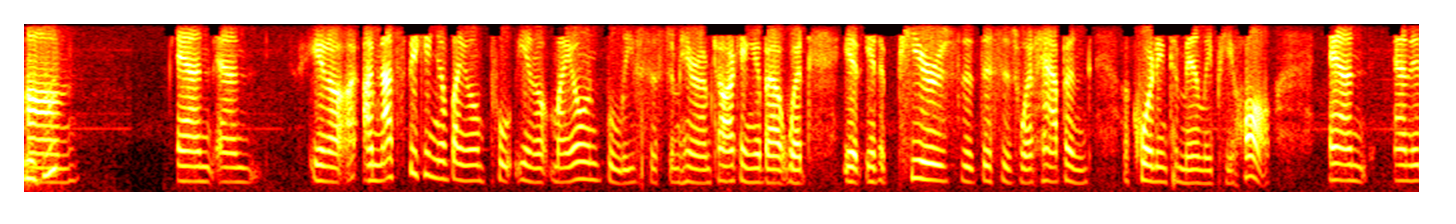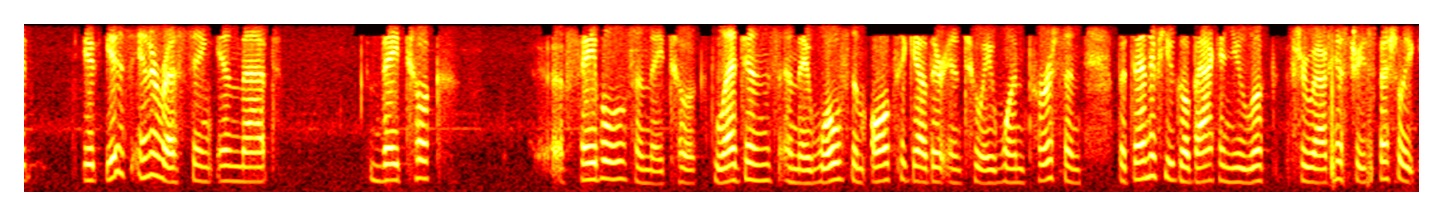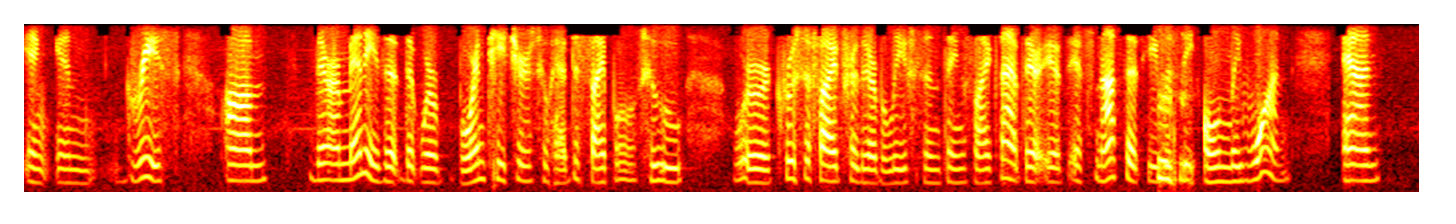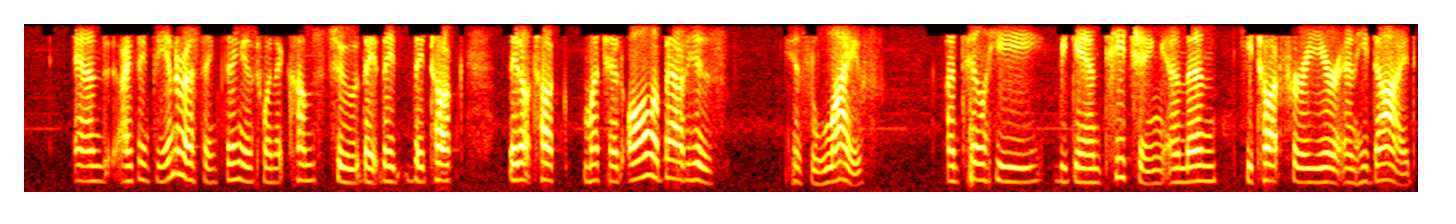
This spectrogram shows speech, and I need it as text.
Mm-hmm. um, and and you know I, I'm not speaking of my own you know my own belief system here. I'm talking about what it it appears that this is what happened according to Manly P. Hall. And and it it is interesting in that they took uh, fables and they took legends and they wove them all together into a one person. But then if you go back and you look throughout history, especially in in Greece, um, there are many that, that were born teachers who had disciples who were crucified for their beliefs and things like that. There, it, it's not that he was mm-hmm. the only one and and I think the interesting thing is when it comes to they they they talk they don't talk much at all about his his life until he began teaching and then he taught for a year and he died.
